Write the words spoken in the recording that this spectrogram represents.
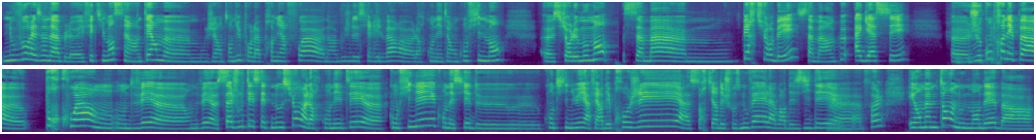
Nouveau raisonnable. Effectivement, c'est un terme euh, que j'ai entendu pour la première fois dans la bouche de Cyril Var euh, alors qu'on était en confinement. Euh, sur le moment, ça m'a perturbé, ça m'a un peu agacé. je comprenais pas pourquoi on, devait, on devait euh, s'ajouter cette notion alors qu'on était euh, confiné, qu'on essayait de continuer à faire des projets, à sortir des choses nouvelles, à avoir des idées euh, folles. Et en même temps, on nous demandait bah,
